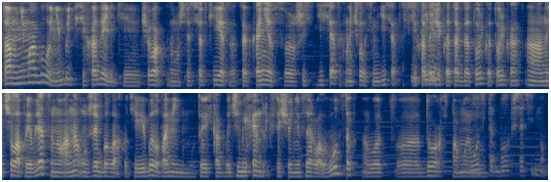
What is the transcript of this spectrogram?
Там не могло не быть психоделики, чувак, потому что все-таки это, это конец 60-х, начало 70-х. Психоделика тогда только-только а, начала появляться, но она уже была, хоть ее и было по минимуму. То есть, как бы Джимми Хендрикс еще не взорвал Вудсток, вот э, Дорс, по-моему... Вудсток был в 67-м.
